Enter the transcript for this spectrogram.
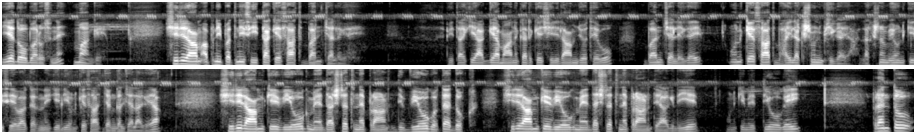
ये दो बार उसने मांगे। श्री राम अपनी पत्नी सीता के साथ वन चल गए। पिता की आज्ञा मान करके श्री राम जो थे वो वन चले गए। उनके साथ भाई लक्ष्मण भी गया। लक्ष्मण भी उनकी सेवा करने के लिए उनके साथ जंगल चला गया। श्री राम के वियोग में दशरथ ने प्राण, वियोग होता है दुख। श्री राम के वियोग में दशरथ ने प्राण त्याग दिए। उनकी मृत्यु हो गई। परंतु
